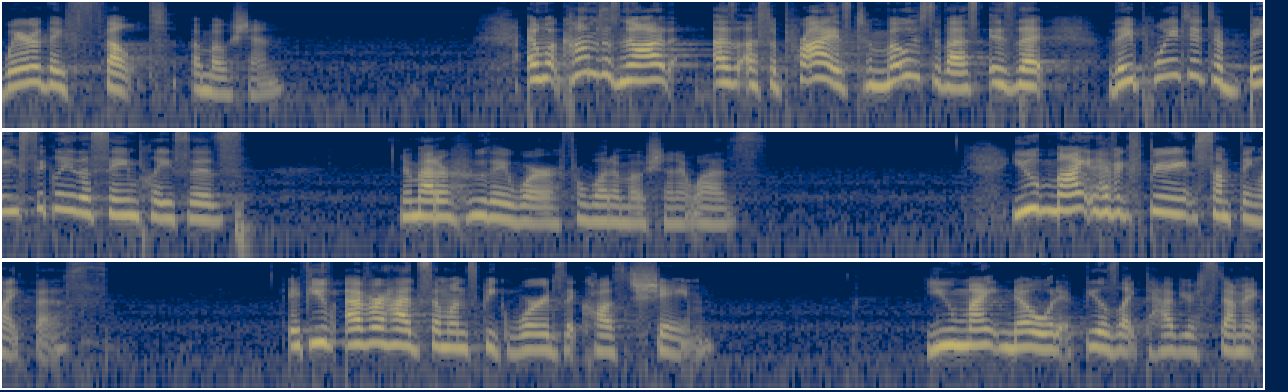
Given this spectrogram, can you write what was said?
where they felt emotion. And what comes as not as a surprise to most of us is that they pointed to basically the same places, no matter who they were, for what emotion it was. You might have experienced something like this. If you've ever had someone speak words that caused shame, you might know what it feels like to have your stomach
